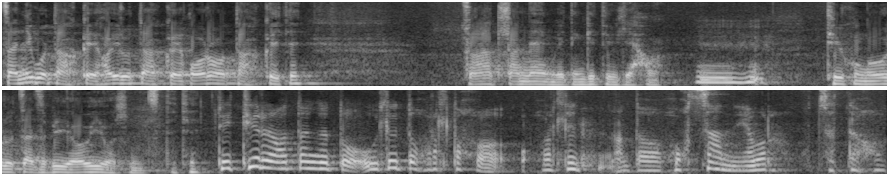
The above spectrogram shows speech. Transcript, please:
за нэг удаа окей, хоёр удаа окей, гурван удаа окей тий. 6 7 8 гэдэг ингэж ивэл яах вэ? Тэр хүн өөрөө за би явъя болно гэдэг тий. Тэгээ тэр одоо ингээд өглөөдөө хуралдах хурлын одоо хугацаа нь ямар хугацаатай хав?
